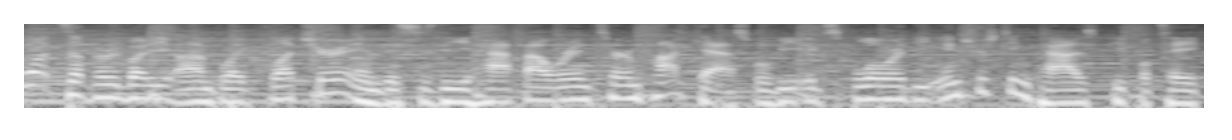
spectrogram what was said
What's up, everybody? I'm Blake Fletcher, and this is the Half Hour Intern Podcast, where we explore the interesting paths people take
